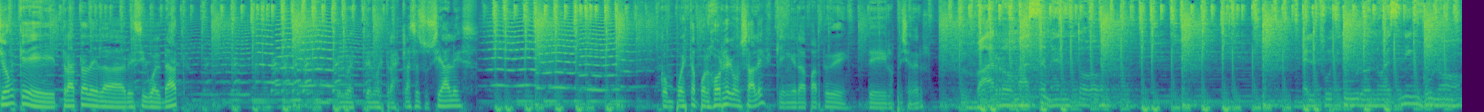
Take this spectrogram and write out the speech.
canción que trata de la desigualdad de nues- de nuestras clases sociales. Compuesta por Jorge González, quien era parte de, de Los Prisioneros. Barro más cemento. El futuro no es ninguno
